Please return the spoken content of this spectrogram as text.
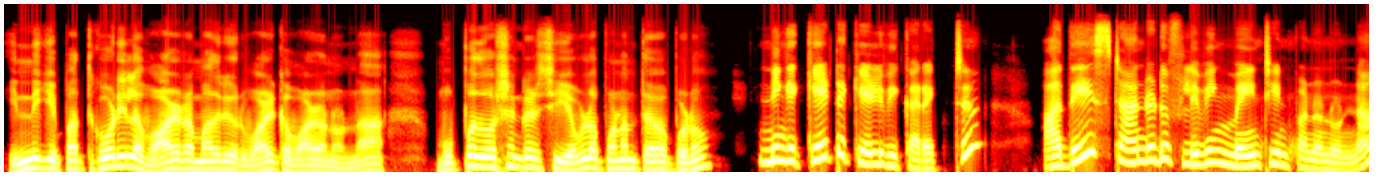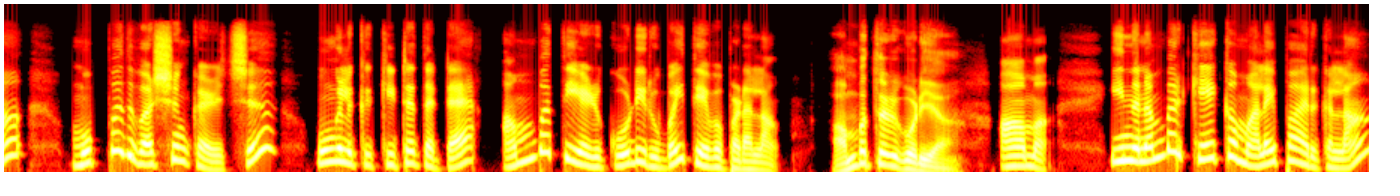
இன்னைக்கு பத்து கோடியில வாழற மாதிரி ஒரு வாழ்க்கை வாழணும்னா முப்பது வருஷம் கழிச்சு எவ்வளவு பணம் தேவைப்படும்? நீங்க கேட்ட கேள்வி கரெக்ட். அதே ஸ்டாண்டர்ட் ஆஃப் லிவிங் மெயின்டைன் பண்ணணும்னா முப்பது வருஷம் கழிச்சு உங்களுக்கு கிட்டத்தட்ட ஐம்பத்தி ஏழு கோடி ரூபாய் தேவைப்படலாம். ஐம்பத்தேழு கோடியா? ஆமா. இந்த நம்பர் கேட்க மலைப்பா இருக்கலாம்.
